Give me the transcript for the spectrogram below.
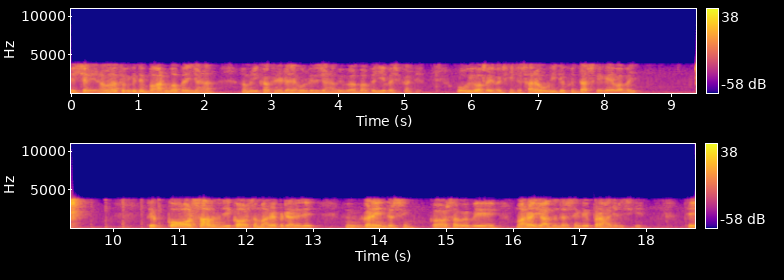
ਵੀ ਚਲੇ ਜਾਣਾ। ਉਹ ਆਖਿਆ ਵੀ ਕਿਤੇ ਬਾਹਰ ਨੂੰ ਬਾਬਾ ਜੀ ਜਾਣਾ, ਅਮਰੀਕਾ, ਕੈਨੇਡਾ ਜਾਂ ਹੋਰ ਕਿਤੇ ਜਾਣਾ, ਵੀ ਬਾਬਾ ਜੀ ਇਹ ਬਚ ਕਰਦੇ ਆ। ਉਹ ਵੀ ਬਾਬਾ ਜੀ ਬਚ ਤੇ ਸਾਰਾ ਉਹ ਵੀ ਦੇਖੋ ਦੱਸ ਕੇ ਗਏ ਬਾਬਾ ਜੀ। ਫਿਰ ਕੌਰ ਸਾਹਿਬ ਨੇ ਜੀ ਕੌਰ ਸਾਹਿਬ ਮਹਾਰਾਜ ਪਟਿਆਲੇ ਦੇ ਅਮ, ਗਣੇਂਦਰ ਸਿੰਘ ਕੌਰ ਸਾਹਿਬ ਵੀ ਮਹਾਰਾਜ ਯਾਦਵਿੰਦਰ ਸਿੰਘ ਦੇ ਭਰਾ ਜਿਹੜੇ ਸੀਗੇ। ਤੇ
